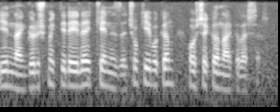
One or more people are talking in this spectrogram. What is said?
yeniden görüşmek dileğiyle. Kendinize çok iyi bakın. Hoşçakalın arkadaşlar.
